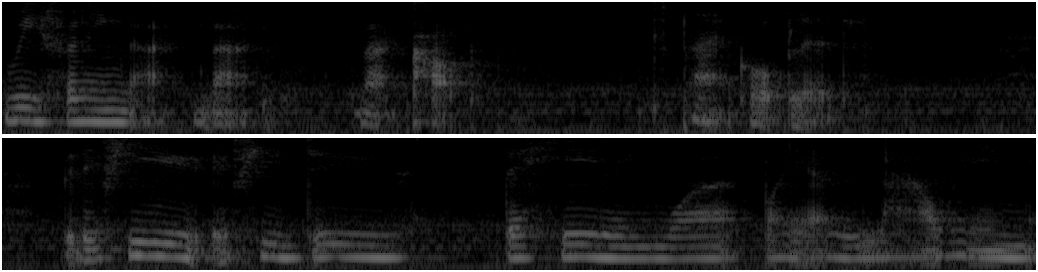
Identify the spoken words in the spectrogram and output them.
refilling that that that cup, that goblet. But if you if you do the healing work by allowing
